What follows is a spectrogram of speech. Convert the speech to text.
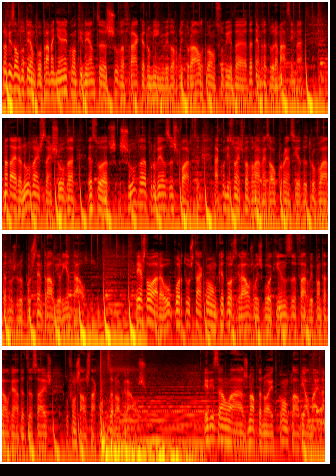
Previsão do tempo para amanhã, continente, chuva fraca no Minho e Douro Litoral, com subida da temperatura máxima. Madeira, nuvens, sem chuva. Açores, chuva, por vezes forte. Há condições favoráveis à ocorrência de trovoada nos grupos central e oriental. A esta hora, o Porto está com 14 graus, Lisboa 15, Faro e Ponta Delgada 16, o Funchal está com 19 graus. Edição às 9 da noite com Cláudia Almeida.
